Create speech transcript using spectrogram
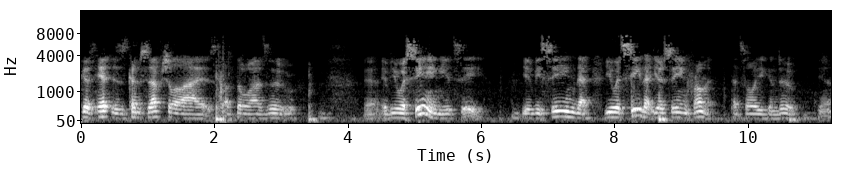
because it is conceptualized up the wazoo. Yeah. If you were seeing, you'd see. You'd be seeing that. You would see that you're seeing from it. That's all you can do. Yeah.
